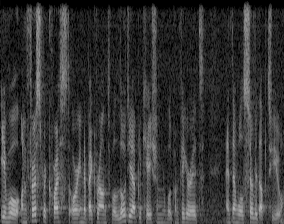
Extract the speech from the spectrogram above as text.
it will, on first request or in the background, will load the application, will configure it, and then will serve it up to you.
